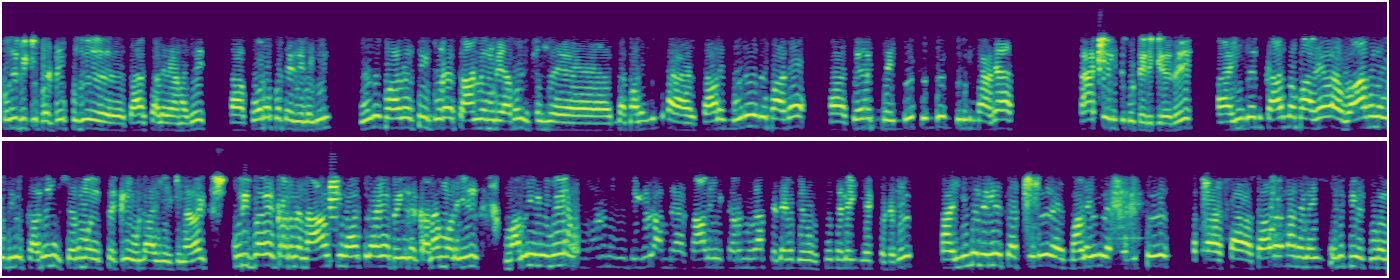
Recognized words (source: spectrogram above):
புதுப்பிக்கப்பட்டு புது தார் சாலையானது போடப்பட்ட நிலையில் ஒரு மாதத்தை கூட தாங்க முடியாமல் இந்த இந்த மலையில் சாலை முழுவதுமாக ஆஹ், சேதமடைந்து குண்டும் குழியுமாக காட்சியளித்துக் கொண்டிருக்கிறது. இதன் காரணமாக வாகன ஓட்டிகள் கடும் சிரமத்துக்கு உள்ளாகி இருக்கின்றனர். குறிப்பாக கடந்த நான்கு நாட்களாக பெய்த கனமழையில் மழையிலுமே வாகன ஓட்டிகள் அந்த சாலையை கடந்துதான் செல்ல வேண்டிய ஒரு சூழ்நிலை ஏற்பட்டது. ஆஹ், இந்த நிலையில் தற்போது மழை விட்டு சா- சாதாரண நிலை திரும்பிய கூட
